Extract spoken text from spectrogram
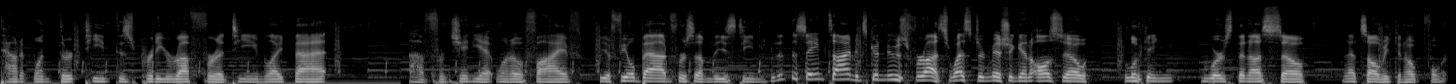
down at 113th is pretty rough for a team like that. Uh, Virginia at 105. You feel bad for some of these teams, but at the same time, it's good news for us. Western Michigan also looking worse than us, so that's all we can hope for.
